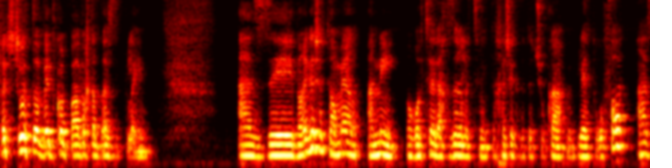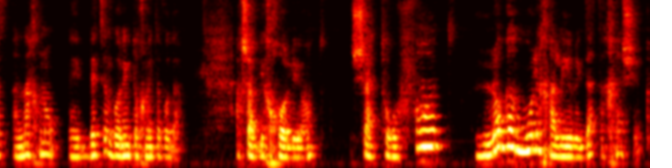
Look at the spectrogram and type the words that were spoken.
פשוט עובד כל פעם מחדש, זה פלאים. אז uh, ברגע שאתה אומר, אני רוצה להחזיר לעצמי את החשק ואת התשוקה ובלי התרופות, אז אנחנו uh, בעצם בונים תוכנית עבודה. עכשיו, יכול להיות שהתרופות לא גרמו לך לירידת החשק.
